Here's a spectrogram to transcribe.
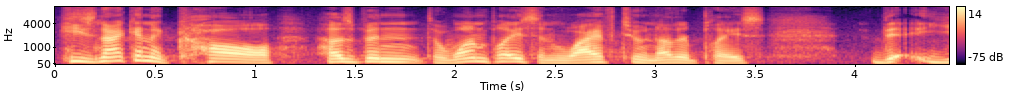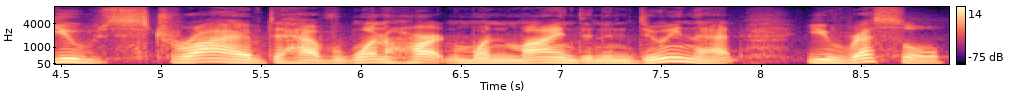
He's not going to call husband to one place and wife to another place. You strive to have one heart and one mind, and in doing that, you wrestle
